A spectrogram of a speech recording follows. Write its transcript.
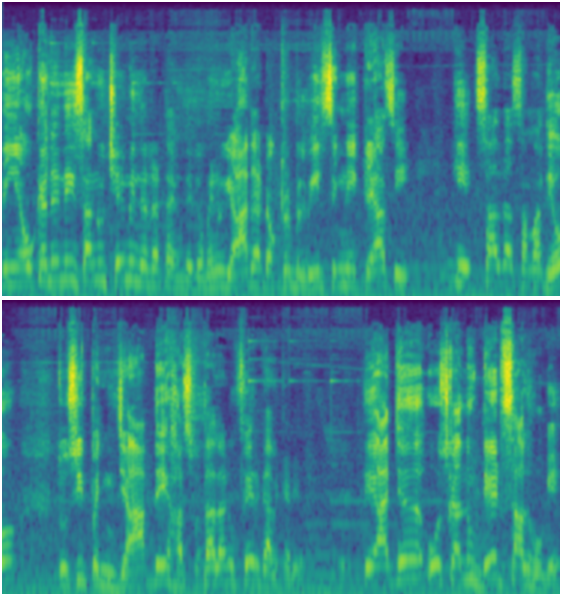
ਨਹੀਂ ਹੈ। ਉਹ ਕਹਿੰਦੇ, ਨਹੀਂ, ਸਾਨੂੰ 6 ਮਹੀਨੇ ਦਾ ਟਾਈਮ ਦੇ ਦਿਓ। ਮੈਨੂੰ ਯਾਦ ਹੈ ਡਾਕਟਰ ਬਲਬੀਰ ਸਿੰਘ ਨੇ ਕਿਹਾ ਸੀ ਕਿ 1 ਸਾਲ ਦਾ ਸਮਾਂ ਦਿਓ। ਤੁਸੀਂ ਪੰਜਾਬ ਦੇ ਹਸਪਤਾਲਾਂ ਨੂੰ ਫੇਰ ਗੱਲ ਕਰਿਓ। ਤੇ ਅੱਜ ਉਸ ਗੱਲ ਨੂੰ 1.5 ਸਾਲ ਹੋ ਗਏ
